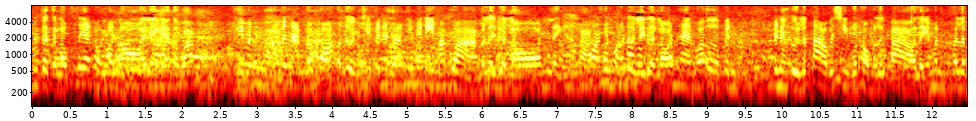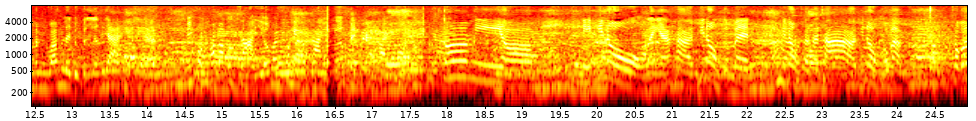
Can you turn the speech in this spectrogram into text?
มันเกิดจากเราเครียดพักผ่อนน้อยอะไรเงี้ยแต่ว่าที่มันที่มันหนักก็เพราะว่าคนอื่นคิดไปในทางที่ไม่ดีมากกว่า มันเลยเดือดร้อนอะไรเงี้ยค่ะคนคนอื่นเลยเดือดร้อนแทนว่าเออเป็นเป็นอย่างอื่นหรือเปล่าไปฉีดโบท็อกซ์มาหรือเปล่าอะไรเงี้ยมันพอเลยมันว่ามันเลยดูเป็นเรื่องใหญ่อะไรเงี้ยมีคนเข้ามาปรึกษาเยอะไหมคนในวงการก็เริ่มเป็นเป็นไปหมดก็มีเอิ่มมีพี่โหน่งอะไรเงี้ยค่ะ พี่โหน่งก็เป็นพี่โหน่งชาชาชา พี่โหน่งเขาแบบเขาก็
